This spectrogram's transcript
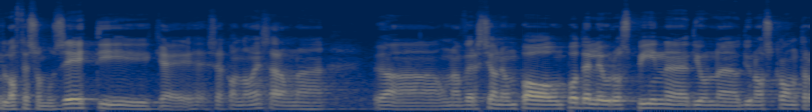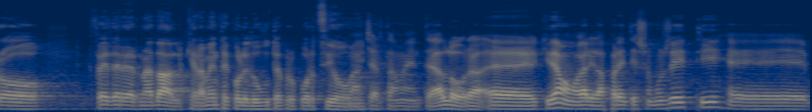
lo stesso Musetti che secondo me sarà una, uh, una versione un po', un po' dell'Eurospin di, un- di uno scontro Federer-Nadal chiaramente con le dovute proporzioni Ma certamente. Allora, eh, chiudiamo magari la parentesi Musetti. eh,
